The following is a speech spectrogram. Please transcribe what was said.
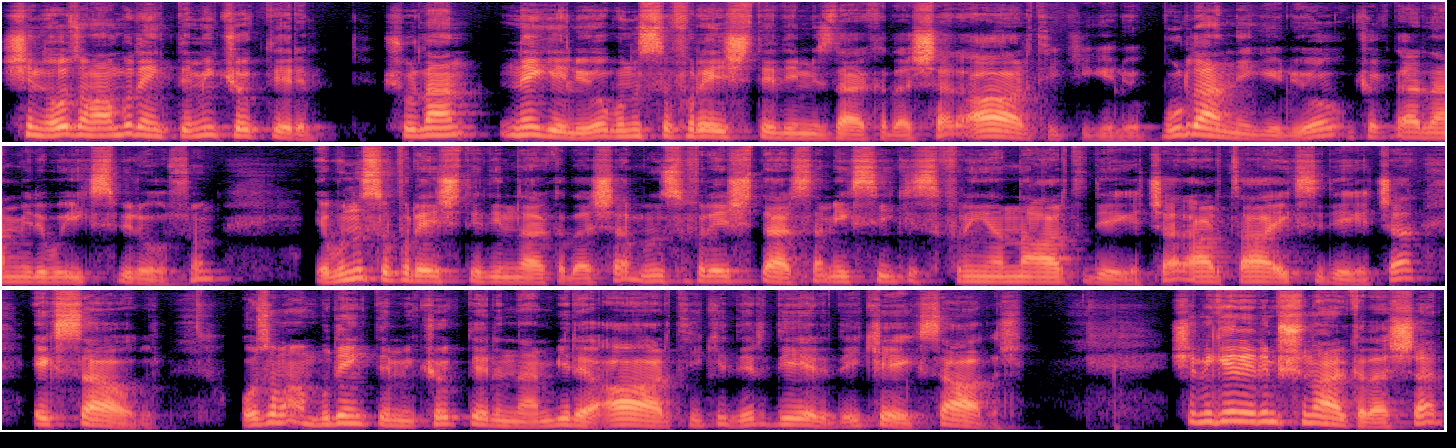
Şimdi o zaman bu denklemin kökleri. Şuradan ne geliyor? Bunu sıfıra eşitlediğimizde arkadaşlar a artı 2 geliyor. Buradan ne geliyor? Köklerden biri bu x1 olsun. E bunu sıfıra eşitlediğimde arkadaşlar bunu sıfıra eşitlersem eksi 2 sıfırın yanına artı diye geçer. Artı a eksi diye geçer. Eksi a olur. O zaman bu denklemin köklerinden biri a artı 2'dir. Diğeri de 2 eksi a'dır. Şimdi gelelim şuna arkadaşlar.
